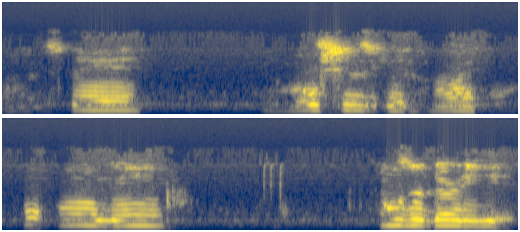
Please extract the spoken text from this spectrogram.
I understand emotions get high for a football game. It was a dirty hit.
